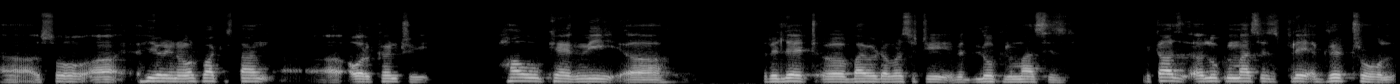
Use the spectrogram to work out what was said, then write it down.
Uh, so uh, here in our Pakistan, uh, our country, how can we relate biodiversity with local masses? Because local masses play a great role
